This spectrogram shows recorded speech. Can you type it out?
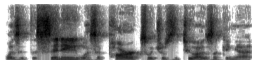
was it the city? Was it parks? Which was the two i was looking at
